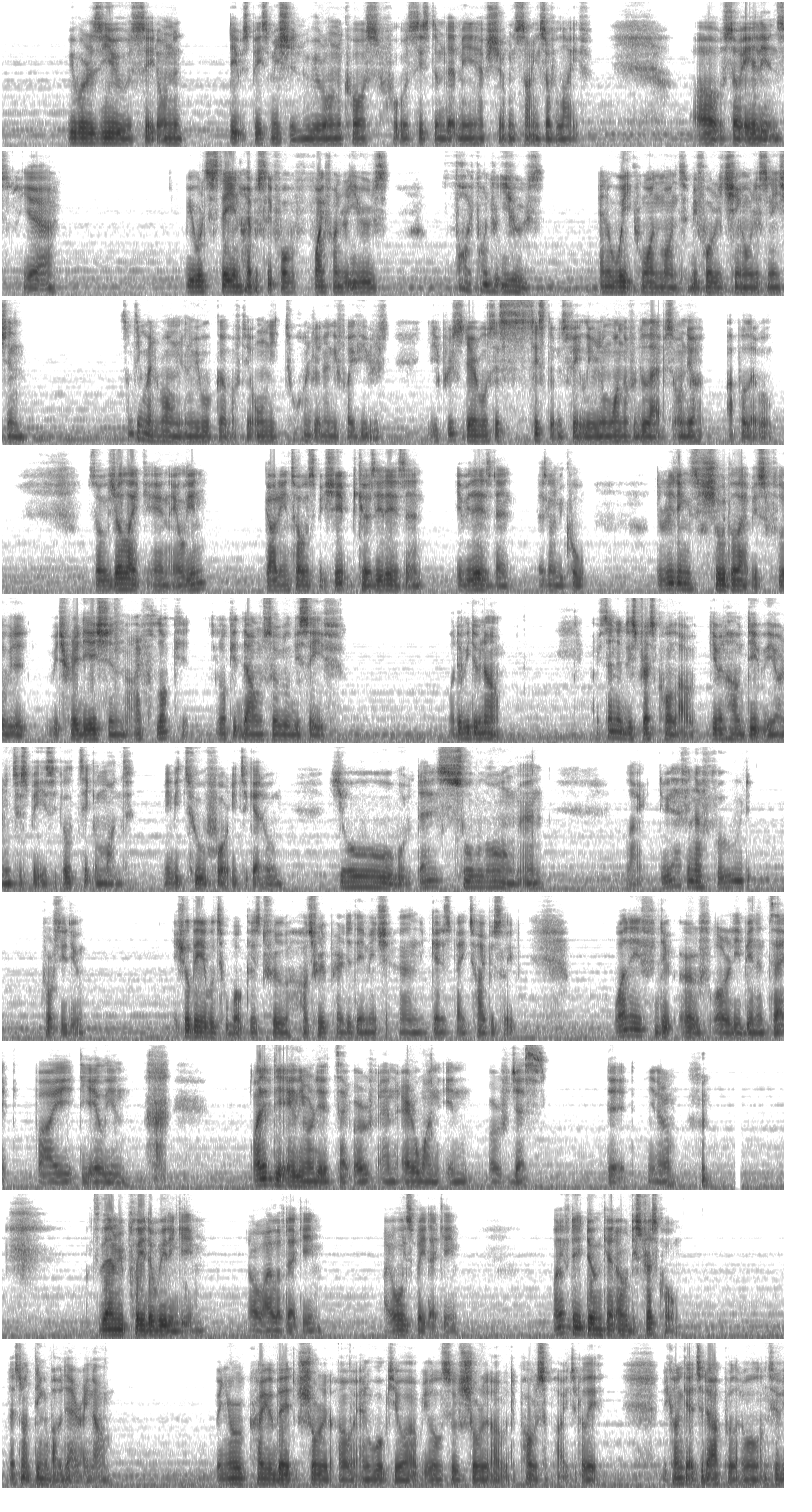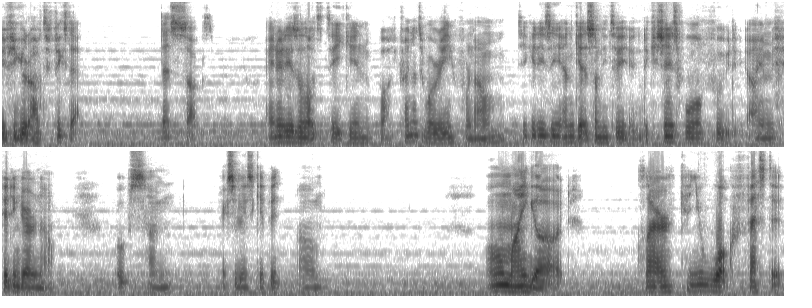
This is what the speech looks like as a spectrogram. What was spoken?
We were, as you said, on a deep space mission. We were on a course for a system that may have shown signs of life. Oh, so aliens, yeah. We were to stay in hypersleep for 500 years. 500 years! And awake one month before reaching our destination. Something went wrong and we woke up after only 295 years. It appears there was a systems failure in one of the labs on the upper level. So just like an alien got into our spaceship, because it is, and if it is, then that's gonna be cool. The readings show the lab is flooded with radiation. I've locked it lock it down so we'll be safe. What do we do now? I've sent a distress call out. Given how deep we are into space, it'll take a month, maybe two for it to get home. Yo, that is so long, man. Like, do you have enough food? Of course you do. It should be able to walk us through how to repair the damage and get us back to hypersleep. What if the Earth already been attacked by the alien? what if the alien already attacked Earth and everyone in Earth just dead, you know? so then we play the waiting game. Oh, I love that game. I always play that game. What if they don't get our distress call? Let's not think about that right now. When your cryobed shorted out and woke you up, it also shorted out the power supply to the lift. We can't get to the upper level until we figure out how to fix that. That sucks. I know there's a lot to take in, but try not to worry for now. Take it easy and get something to eat. The kitchen is full of food. I am heading there now. Oops, I'm actually skip it. Um. Oh my god. Claire, can you walk faster?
